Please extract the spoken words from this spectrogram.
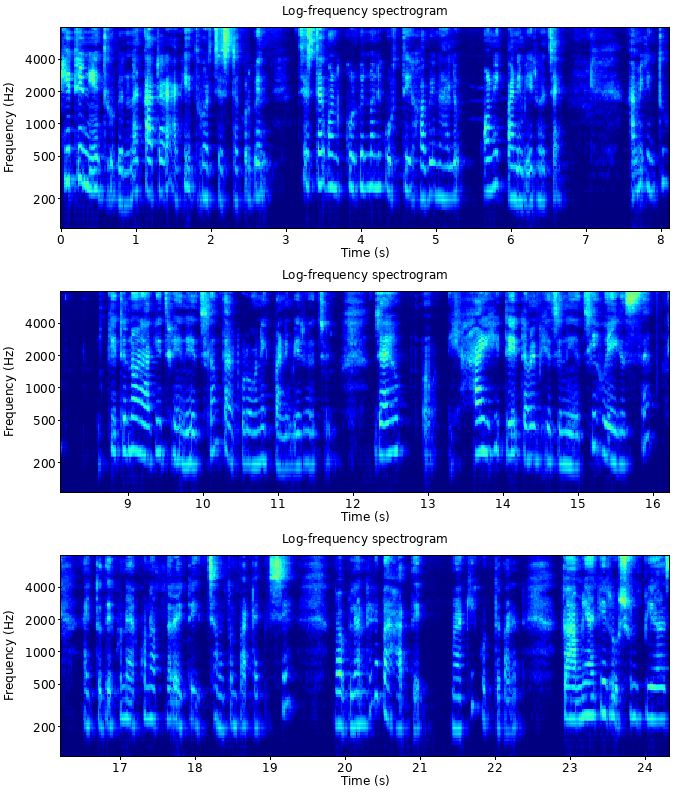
কেটে নিয়ে ধুবেন না, কাটার আগেই ধোয়ার চেষ্টা করবেন। চেষ্টা করবেন মানে করতেই হবে না হলে অনেক পানি বের হয়ে যায়। আমি কিন্তু কেটে নেওয়ার আগেই ধুয়ে নিয়েছিলাম, তারপরে অনেক পানি বের হয়েছিল। যাই হোক হাই হিটে এটা আমি ভেজে নিয়েছি, হয়ে গেছে। আর তো দেখুন, এখন আপনারা এটা ইচ্ছা মতন পাটায় পিষে বা ব্লেন্ডারে বা হাতে মাখি করতে পারেন। তো আমি আগে রসুন, পেঁয়াজ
